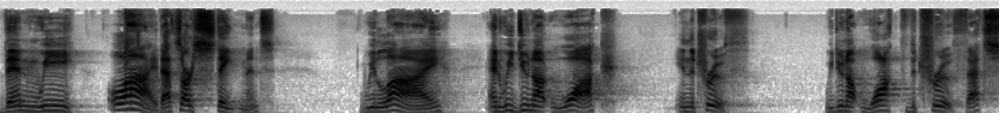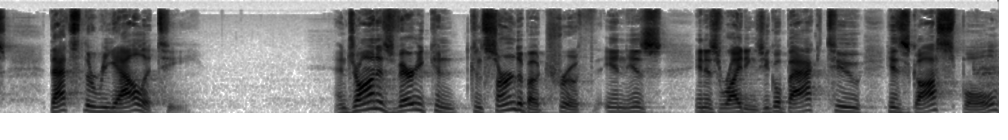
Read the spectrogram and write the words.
then we lie. That's our statement. We lie and we do not walk in the truth. We do not walk the truth. That's, that's the reality. And John is very con- concerned about truth in his, in his writings. You go back to his gospel,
